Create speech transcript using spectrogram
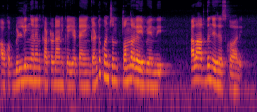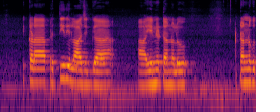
ఒక బిల్డింగ్ అనేది కట్టడానికి అయ్యే టైం కంటే కొంచెం తొందరగా అయిపోయింది. అలా అర్థం చేసేసుకోవాలి. ఇక్కడ ప్రతిదీ లాజిక్గా ఎన్ని టన్నులు? టన్నుకు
